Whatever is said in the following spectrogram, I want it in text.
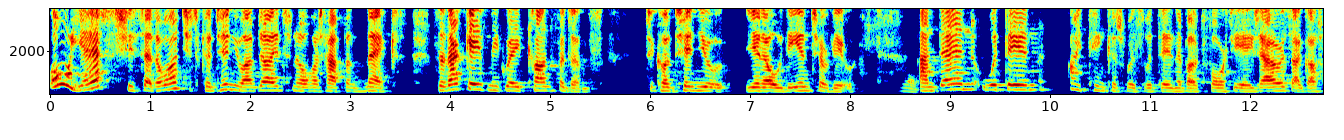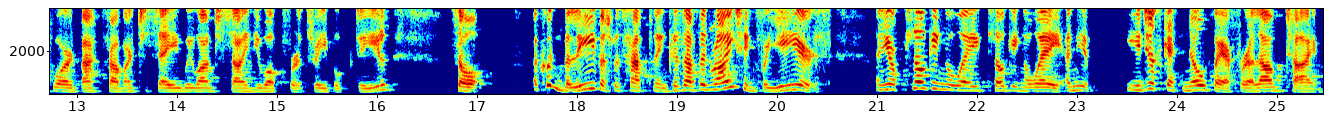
Oh, yes, she said, I want you to continue. I'm dying to know what happened next. So that gave me great confidence to continue, you know, the interview. Yeah. And then within, I think it was within about 48 hours, I got word back from her to say, we want to sign you up for a three book deal. So I couldn't believe it was happening because I've been writing for years and you're plugging away, plugging away, and you, you just get nowhere for a long time.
